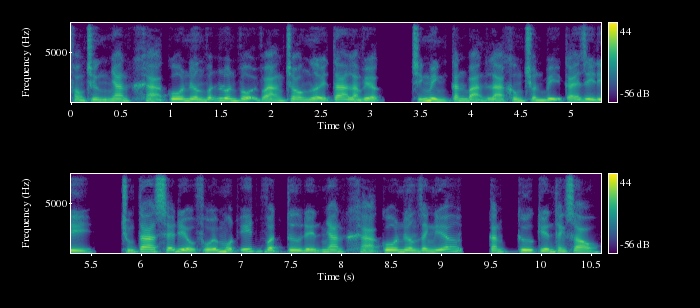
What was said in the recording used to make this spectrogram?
phỏng chừng nhan khả cô nương vẫn luôn vội vàng cho người ta làm việc, chính mình căn bản là không chuẩn bị cái gì đi, chúng ta sẽ điều phối một ít vật tư đến nhan khả cô nương danh nghĩa, căn cứ kiến thành sau,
